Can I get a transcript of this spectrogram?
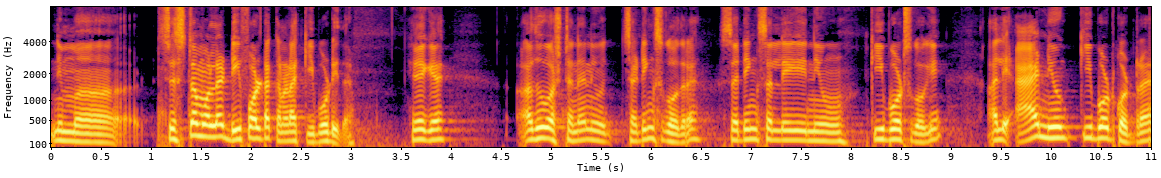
ನಿಮ್ಮ ಸಿಸ್ಟಮಲ್ಲೇ ಡಿಫಾಲ್ಟಾಗಿ ಕನ್ನಡ ಕೀಬೋರ್ಡ್ ಇದೆ. ಹೇಗೆ? ಅದು ಅಷ್ಟೇ ನೀವು ಸೆಟ್ಟಿಂಗ್ಸ್ಗೆ ಹೋದರೆ ಸೆಟ್ಟಿಂಗ್ಸಲ್ಲಿ ನೀವು ಕೀಬೋರ್ಡ್ಸ್ಗೆ ಹೋಗಿ, ಅಲ್ಲಿ ಆ್ಯಡ್ ನ್ಯೂ ಕೀಬೋರ್ಡ್ ಕೊಟ್ಟರೆ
